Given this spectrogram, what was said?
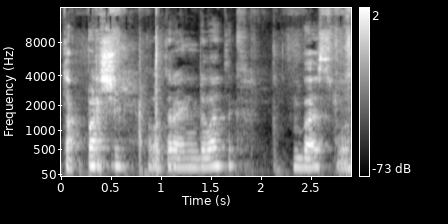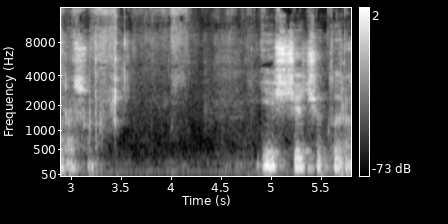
Так, перший лотерейний білетик без виграшу. І ще чотири.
